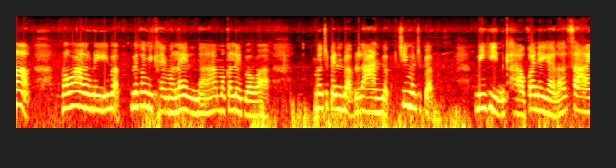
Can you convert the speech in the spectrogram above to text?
าก เพราะว่าตรงนี้แบบไม่ค่อยมีใครมาเล่นนะ มันก็เลยแบบว่า มันจะเป็นแบบลานแบบที่มันจะแบบมีหินขาวก้อนใหญ่ๆแล้วทราย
